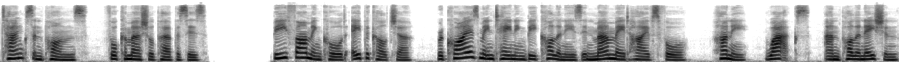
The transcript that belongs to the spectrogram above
tanks and ponds for commercial purposes. Bee farming, called apiculture, requires maintaining bee colonies in man made hives for honey, wax, and pollination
